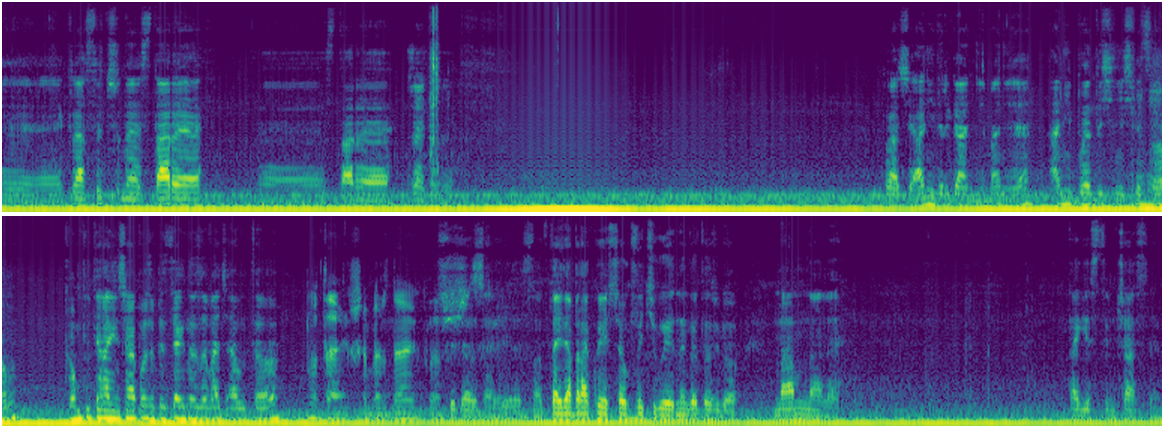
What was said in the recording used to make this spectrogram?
e, klasyczne, stare, e, stare rzeczy. Patrzcie, ani drgań nie ma, nie? Ani błędy się nie świecą. Mhm. Komputera nie trzeba było, żeby zdiagnozować auto. No tak, Szeberdach, proszę. Super, wszystko. tak jest. No, tutaj zabrakło jeszcze uchwyciku jednego, też go mam, no ale tak jest z tym czasem.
